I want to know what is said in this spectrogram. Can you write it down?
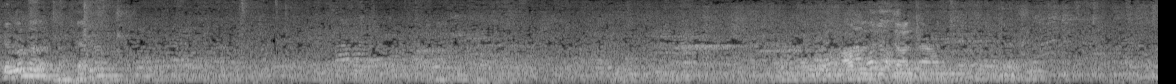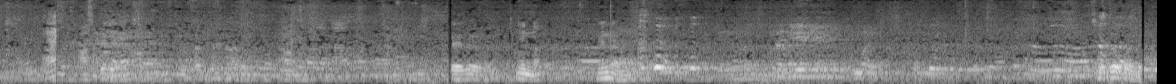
మా ఆయనమ్మ కూడా ఇచ్చి పంపాను. ఏంటా? మనవరాలకు సోనియా గాంధీ చేస్తేనే నేను మాట్లాడతాను. పిల్లకాయలు మంచిగా ఉండాలి అన్నవాళ్ళ గొప్ప పెద్దన్న కింద ఉన్నది అట్లా పెద్దన్న. పేరు ఎవరు? నిన్న నిన్న చదువుకోండి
